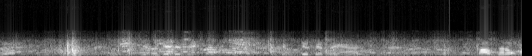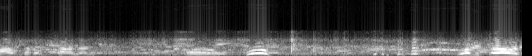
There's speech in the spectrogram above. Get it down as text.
rồi. Tiêu tiêu nha. Khảo sao đâu khảo sao đâu khảo này. Ồ. Very good.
